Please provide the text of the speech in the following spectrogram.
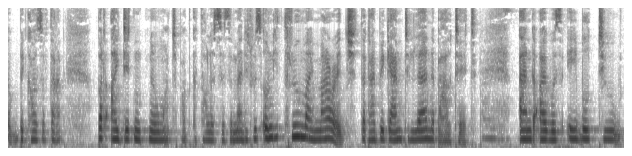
uh, because of that. But I didn't know much about Catholicism, and it was only through my marriage that I began to learn about it. And I was able to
